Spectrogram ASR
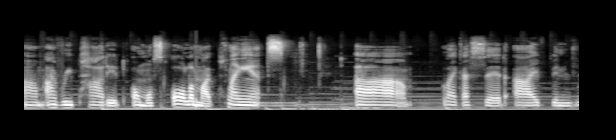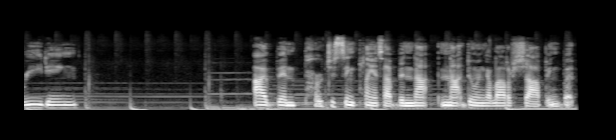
Um, I've repotted almost all of my plants. Um, like I said, I've been reading. I've been purchasing plants. I've been not not doing a lot of shopping, but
